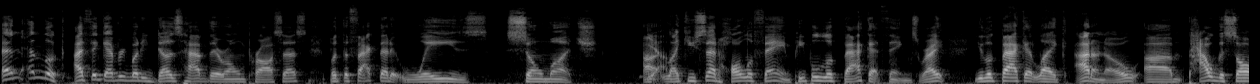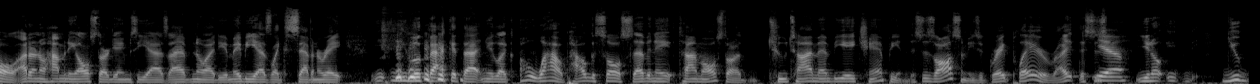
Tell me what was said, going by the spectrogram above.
And and look, I think everybody does have their own process, but the fact that it weighs so much uh, Yeah. like you said, Hall of Fame. People look back at things, right? You look back at like I don't know, um, Pau Gasol. I don't know how many All Star games he has. I have no idea. Maybe he has like seven or eight. You, you look back at that and you're like, oh wow, Pau Gasol, seven, eight time All Star, two time NBA champion. This is awesome. He's a great player, right? This is Yeah. you know you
